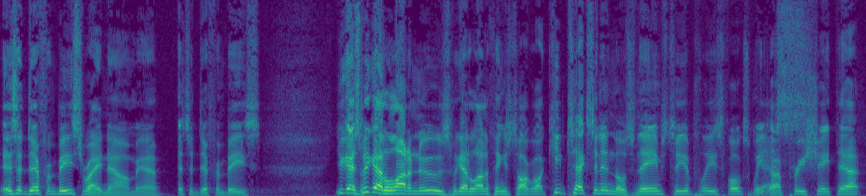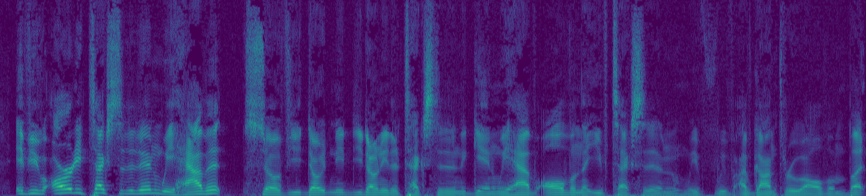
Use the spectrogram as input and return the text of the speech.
it's a different beast right now, man. It's a different beast. You guys, we got a lot of news. We got a lot of things to talk about. Keep texting in those names to you, please, folks. We uh, Yes. appreciate that. if you've already texted it in, we have it. So if you don't need you don't need to text it in again. We have all of them that you've texted in. We've we've I've gone through all of them. But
